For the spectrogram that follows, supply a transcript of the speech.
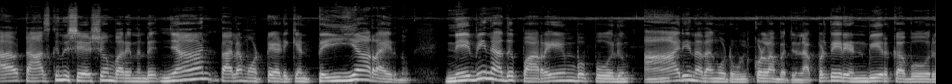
ആ- ടാസ്കിന് ശേഷവും പറയുന്നുണ്ട് ഞാൻ തല മൊട്ടയടിക്കാൻ തയ്യാറായിരുന്നു. നെവിൻ അത് പറയുമ്പോൾ പോലും ആര്യൻ അത് അങ്ങോട്ട് ഉൾക്കൊള്ളാൻ പറ്റുന്നില്ല. അപ്പോഴത്തെ രൺബീർ കപൂർ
